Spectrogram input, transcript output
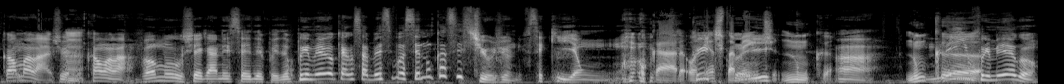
calma lá, Júnior, Hum. calma lá. Vamos chegar nisso aí depois. Eu, primeiro eu quero saber se você nunca assistiu, Júnior. Você que é um. Cara, honestamente, aí. nunca. ah, Nunca. nem o primeiro,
